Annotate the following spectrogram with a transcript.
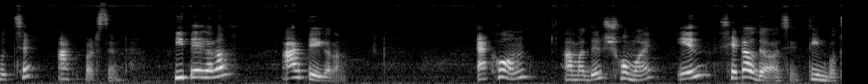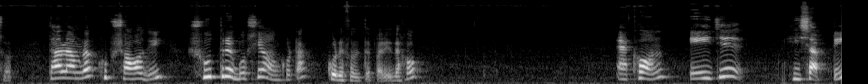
হচ্ছে আট পার্সেন্ট পি পেয়ে গেলাম আর পেয়ে গেলাম। এখন আমাদের সময় এন সেটাও দেওয়া আছে তিন বছর। তাহলে আমরা খুব সহজেই সূত্রে বসিয়ে অঙ্কটা করে ফেলতে পারি, দেখো। এখন এই যে হিসাবটি,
